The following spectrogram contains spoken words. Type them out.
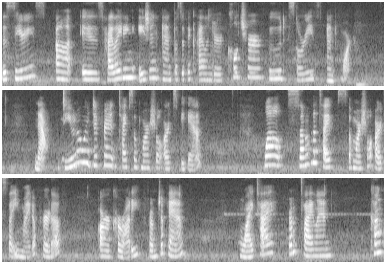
This series uh, is highlighting Asian and Pacific Islander culture, food, stories, and more. Now, do you know where different types of martial arts began? Well, some of the types of martial arts that you might have heard of are karate from Japan, Muay Thai from Thailand, Kung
